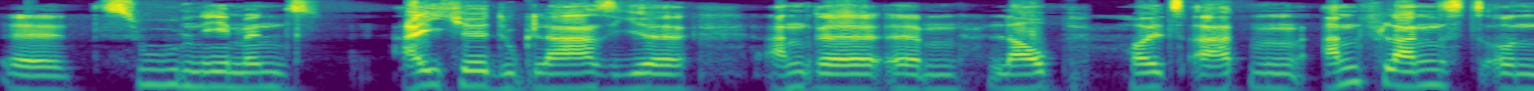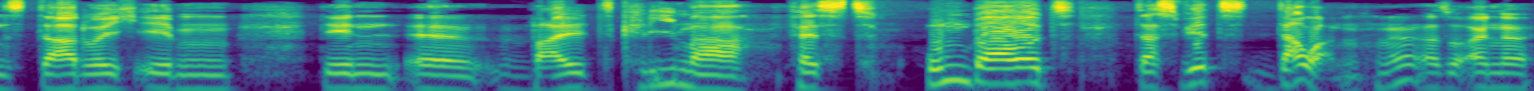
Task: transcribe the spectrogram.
äh, zunehmend Eiche, Douglasie, andere ähm, Laubholzarten anpflanzt und dadurch eben den äh, Wald klimafest umbaut, das wird dauern. Ne? Also eine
